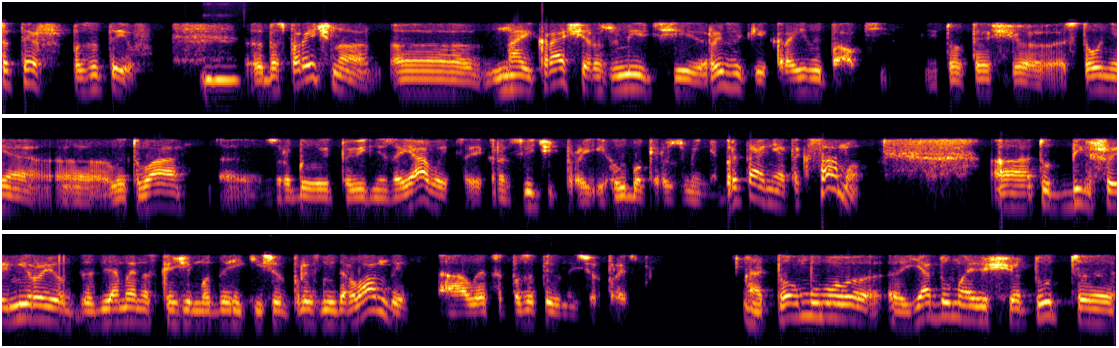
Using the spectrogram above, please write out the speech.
це теж позитив. Mm-hmm. Безперечно, е, найкраще розуміють ці ризики країни Балтії, і то те, що Естонія, е, Литва зробили відповідні заяви, це якраз свідчить про їх глибоке розуміння. Британія так само. Тут більшою мірою для мене, скажімо, деякі сюрприз Нідерланди, але це позитивний сюрприз. Е, тому е, я думаю, що тут е,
